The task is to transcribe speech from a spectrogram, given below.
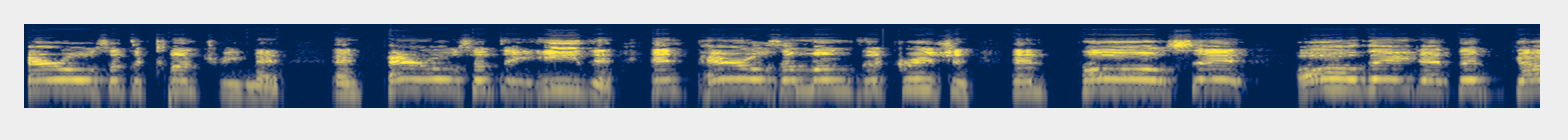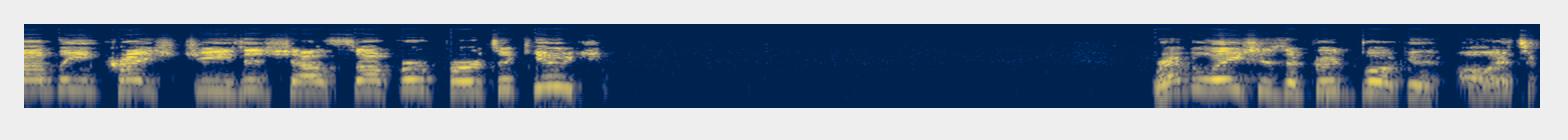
perils of the countrymen and perils of the heathen and perils among the Christians. And Paul said, All they that live godly in Christ Jesus shall suffer persecution. Revelation is a good book. Oh, it's a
